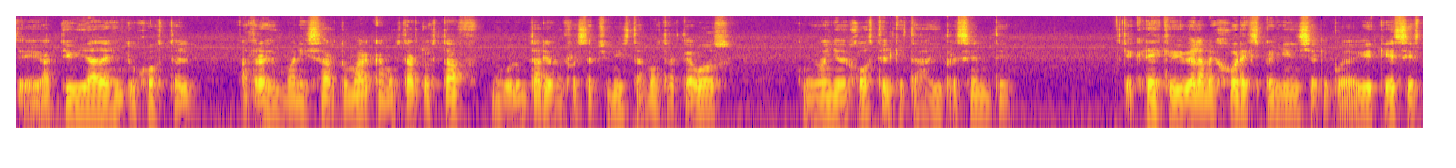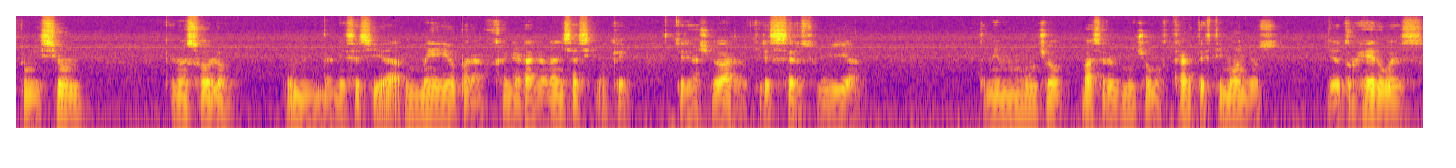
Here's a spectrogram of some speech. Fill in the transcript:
de actividades en tu hostel, a través de humanizar tu marca, mostrar tu staff, los voluntarios, los recepcionistas, mostrarte a vos, como dueño de hostel que estás ahí presente, que crees que vive la mejor experiencia que puede vivir, que esa es tu misión, que no es solo una necesidad, un medio para generar ganancias, sino que quieres ayudarlo, quieres ser su guía. También mucho, va a ser mucho mostrar testimonios de otros héroes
